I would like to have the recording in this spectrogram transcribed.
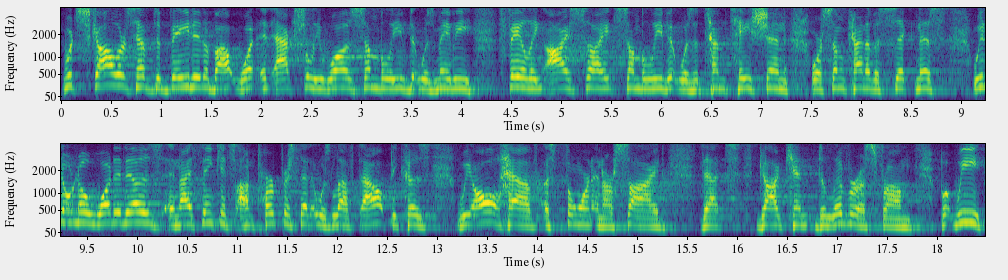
which scholars have debated about what it actually was. Some believed it was maybe failing eyesight, some believe it was a temptation or some kind of a sickness. We don't know what it is, and I think it's on purpose that it was left out because we all have a thorn in our side that God can deliver us from. But we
